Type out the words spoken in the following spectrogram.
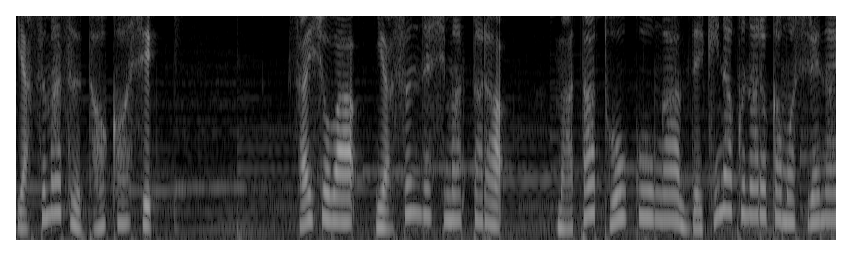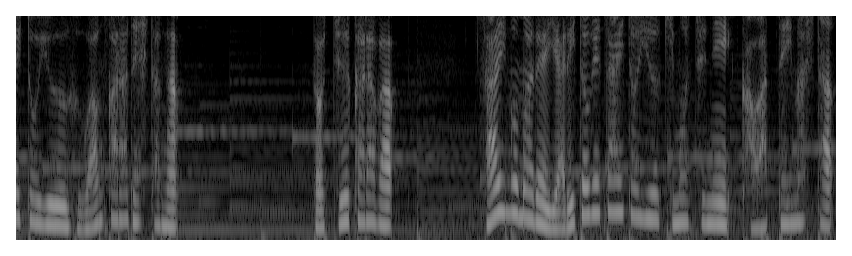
休まず登校し最初は休んでしまったらまた登校ができなくなるかもしれないという不安からでしたが途中からは最後までやり遂げたいという気持ちに変わっていました。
